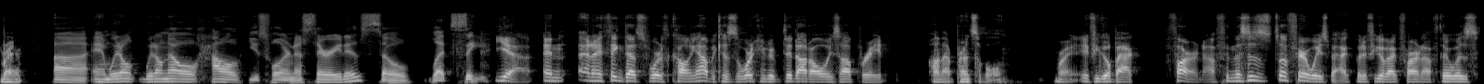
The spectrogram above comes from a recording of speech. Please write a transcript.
Right. Uh, and we don't we don't know how useful or necessary it is so let's see. Yeah and and i think that's worth calling out because the working group did not always operate on that principle right? If you go back far enough and this is a fair ways back but if you go back far enough there was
